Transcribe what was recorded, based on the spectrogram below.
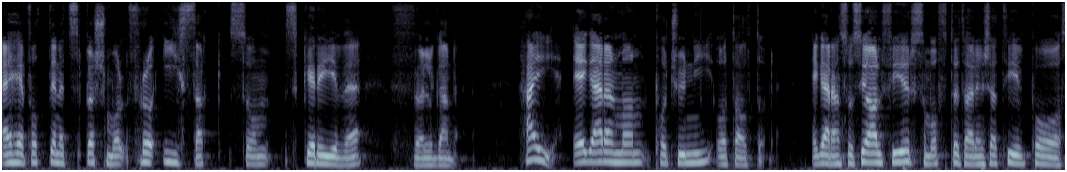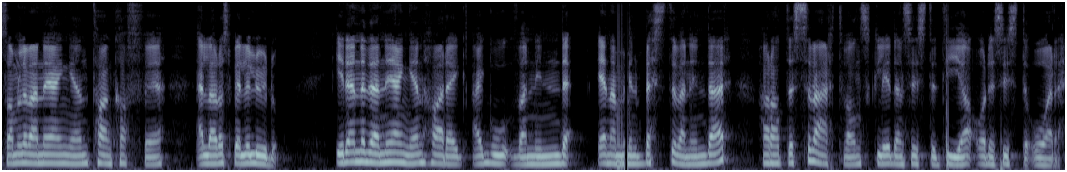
Jeg har fått inn et spørsmål fra Isak, som skriver følgende. Hei, jeg er en mann på 29 og et halvt år. Jeg er en sosial fyr som ofte tar initiativ på å samle vennegjengen, ta en kaffe eller å spille ludo. I denne vennegjengen har jeg ei god venninne. En av mine beste venninner har hatt det svært vanskelig den siste tida og det siste året.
